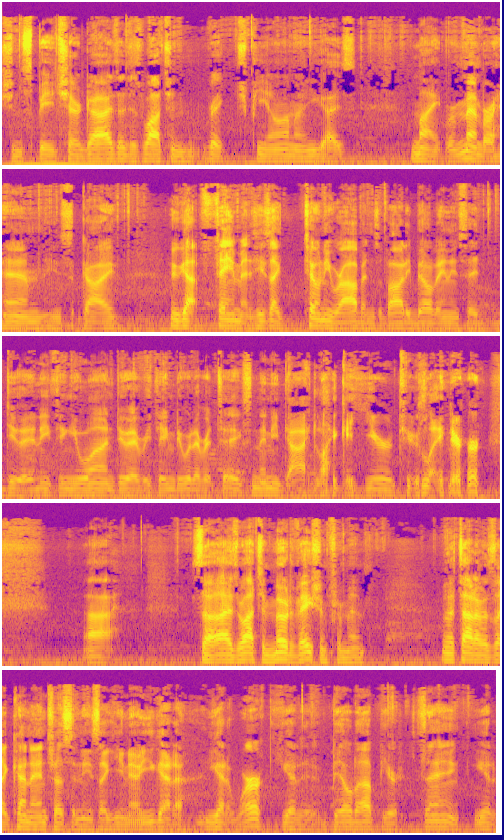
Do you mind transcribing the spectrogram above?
speech here, guys. I was just watching Rich Piana. You guys might remember him. He's a guy who got famous. He's like Tony Robbins of bodybuilding. And he said, "Do anything you want, do everything, do whatever it takes." And then he died like a year or two later. Uh, so I was watching motivation from him. And I thought I was like kind of interesting. He's like, you know, you gotta, you gotta work. You gotta build up your thing. You gotta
